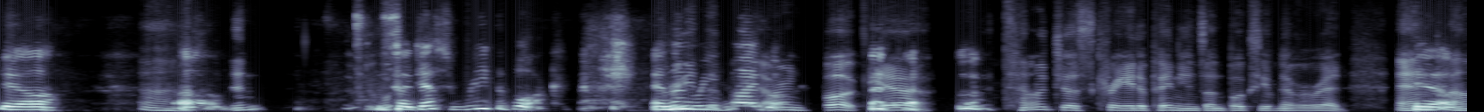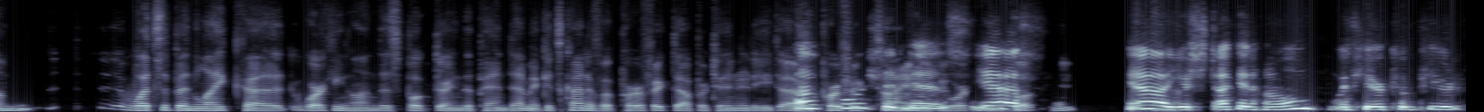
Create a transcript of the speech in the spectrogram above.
yeah. Uh, um, and, so just read the book and then read, my book. book. Yeah. Don't just create opinions on books you've never read. And yeah. um, what's it been like uh, working on this book during the pandemic? It's kind of a perfect opportunity, to, a perfect time to be working yes. on a book. Right? Yeah, yeah, you're stuck at home with your computer.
